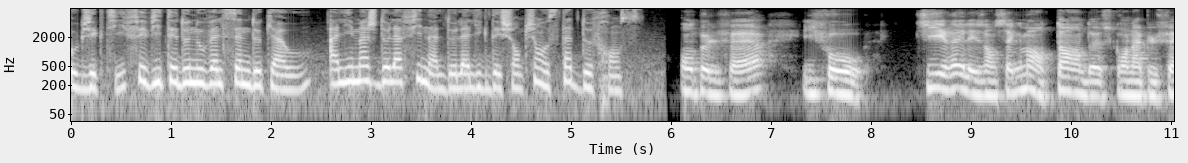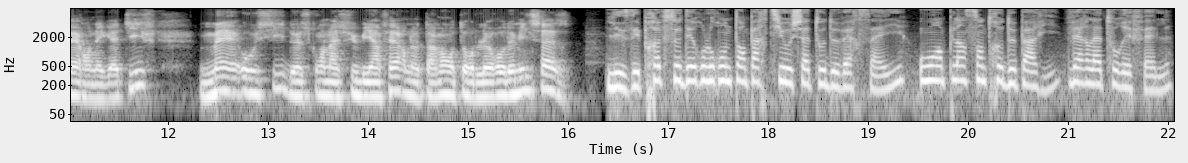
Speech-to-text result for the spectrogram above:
Objectif, éviter de nouvelles scènes de chaos, à l'image de la finale de la Ligue des Champions au Stade de France. On peut le faire, il faut tirer les enseignements tant de ce qu'on a pu faire en négatif, mais aussi de ce qu'on a su bien faire, notamment autour de l'Euro 2016. Les épreuves se dérouleront en partie au château de Versailles ou en plein centre de Paris, vers la Tour Eiffel.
